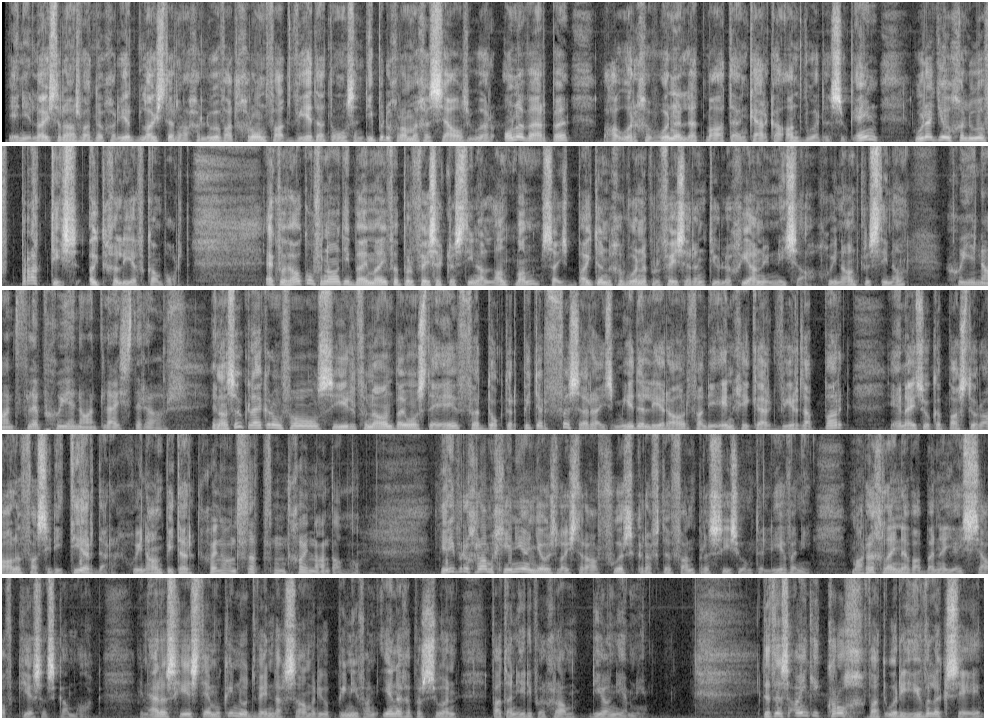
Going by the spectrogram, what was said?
En die luisteraars wat nou gereed luister na geloof wat grondvat, weet dat ons in die programme gesels oor onderwerpe waaroor gewone lidmate in kerke antwoorde soek en hoe dat jou geloof prakties uitgeleef kan word. Ek verwelkom vanaand hier by my vir professor Christina Landman. Sy's buitengewone professor in teologie aan Unisa. Goeienaand Christina. Goeienaand Flip, goeienaand luisteraars. En dan sou lekker om vir ons hier vanaand by ons te hê vir Dr Pieter Visser. Hy's medeleraar van die NG Kerk Weerda Park en hy's ook 'n pastorale fasiliteerder. Goeienaand Pieter. Goeienaand Flip en goeienaand almal. Hierdie program gee nie aan jou as luisteraar voorskrifte van presies hoe om te lewe nie, maar riglyne waarbinne jy self keuses kan maak. En RSG stem ook nie noodwendig saam met die opinie van enige persoon wat aan hierdie program deelneem nie. Dit is eintjie krog wat oor die huwelik sê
